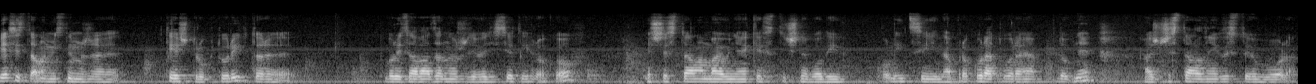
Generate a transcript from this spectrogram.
ja si stále myslím, že tie štruktúry, ktoré boli zavádzané už v 90. rokoch, ešte stále majú nejaké styčné body v polícii, na prokuratúre a podobne a ešte stále neexistuje vôľa.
